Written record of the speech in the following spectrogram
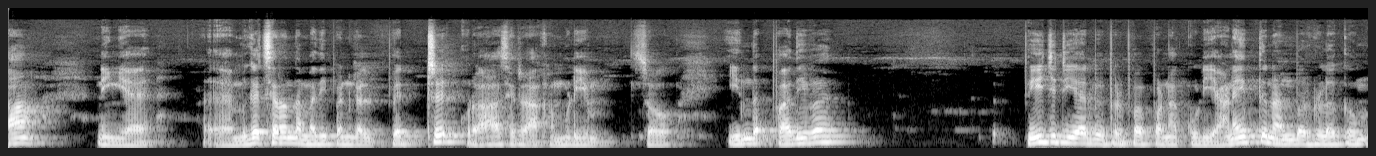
தான் நீங்கள் மிகச்சிறந்த மதிப்பெண்கள் பெற்று ஒரு ஆசிரியராக முடியும். ஸோ இந்த பதிவை பிஜிடிஆர்பி ப்ரிப்பேர் பண்ணக்கூடிய அனைத்து நண்பர்களுக்கும்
